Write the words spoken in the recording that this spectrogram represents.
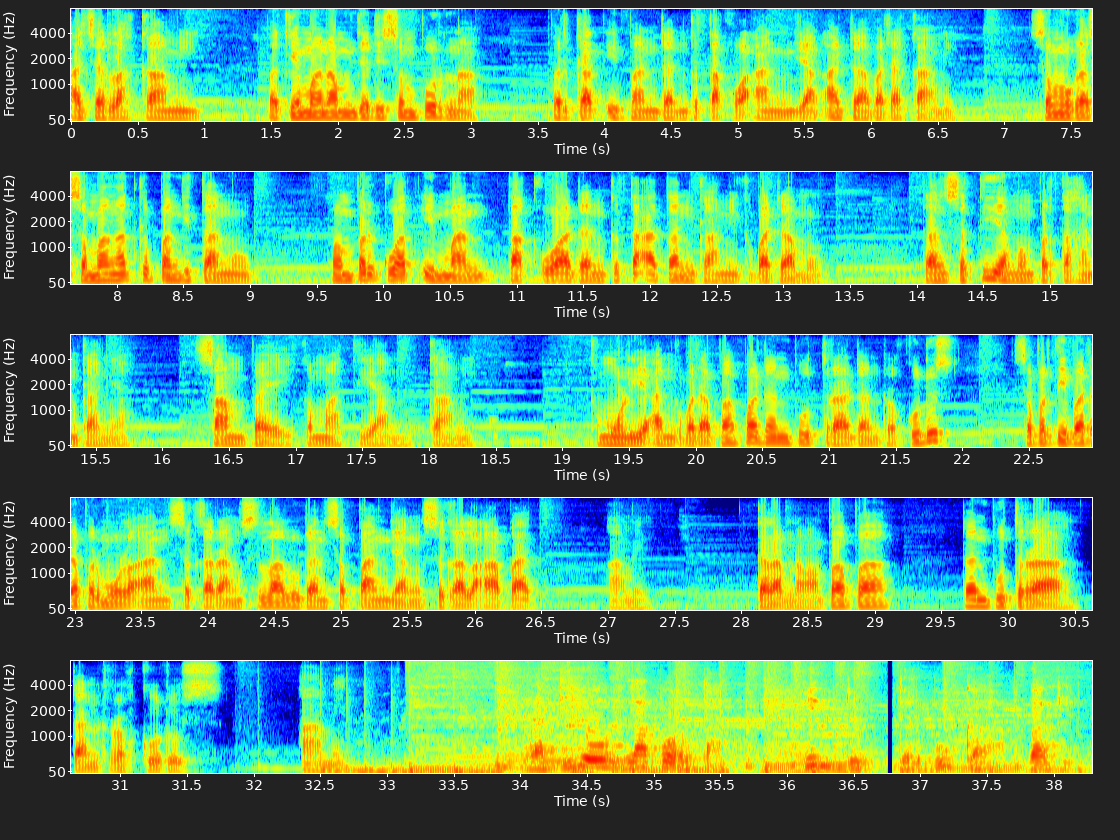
ajarlah kami bagaimana menjadi sempurna berkat iman dan ketakwaan yang ada pada kami. Semoga semangat kebangkitanmu memperkuat iman, takwa, dan ketaatan kami kepadamu, dan setia mempertahankannya sampai kematian kami. Kemuliaan kepada Bapa dan Putra dan Roh Kudus, seperti pada permulaan, sekarang, selalu, dan sepanjang segala abad. Amin. Dalam nama Bapa dan Putra dan Roh Kudus. Amin. Radio Laporta, pintu terbuka bagimu.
